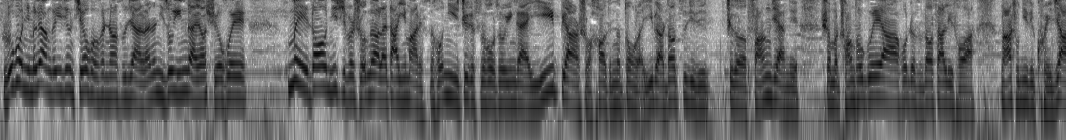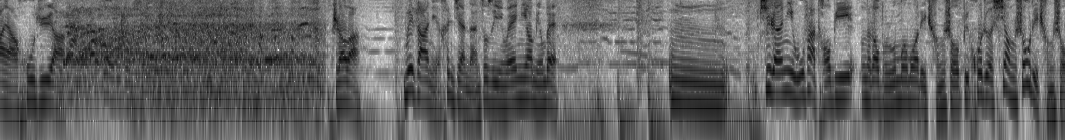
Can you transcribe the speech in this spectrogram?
如果你们两个已经结婚很长时间了，那你就应该要学会，每到你媳妇说我要来大姨妈的时候，你这个时候就应该一边说好的我懂了，一边到自己的这个房间的什么床头柜啊，或者是到啥里头啊，拿出你的盔甲呀、护具啊，所有的东西，知道吧？为啥呢？很简单，就是因为你要明白，嗯，既然你无法逃避，那倒不如默默的承受，比或者享受的承受。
